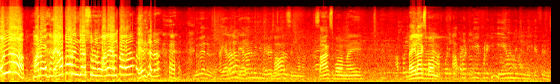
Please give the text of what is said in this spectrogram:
మొన్న మనం ఒక వ్యాపారం చేస్తున్నాం. నువ్వు అలా వెళ్తావా? లేదు కదా? సాంగ్స్ బాగున్నాయి. డైలాగ్స్ బాగున్నాయి. అప్పటికి ఇప్పటికి ఏమనిపించింది మీకు డిఫరెన్స్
